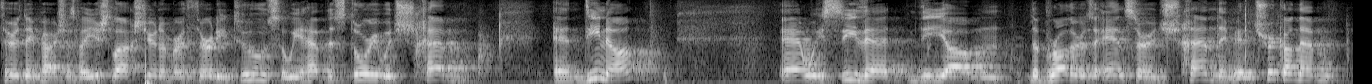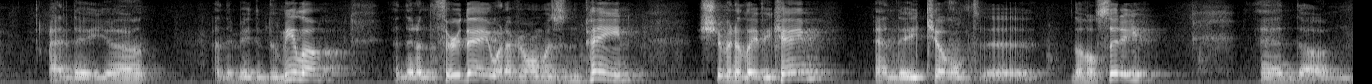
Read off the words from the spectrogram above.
Thursday, Parshas Vayishlach, shiur number 32. So we have the story with Shechem and Dinah. And we see that the, um, the brothers answered Shechem. They made a trick on them. And they, uh, and they made them do Mila. And then on the third day, when everyone was in pain, Shimon and Levi came. And they killed uh, the whole city. And... Um,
